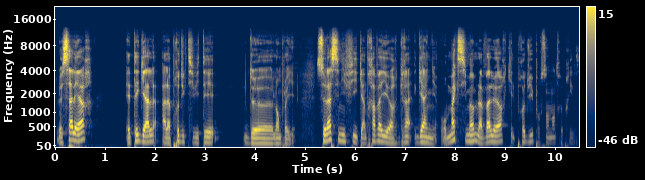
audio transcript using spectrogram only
Le salaire est égal à la productivité de l'employé. Cela signifie qu'un travailleur gagne au maximum la valeur qu'il produit pour son entreprise.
